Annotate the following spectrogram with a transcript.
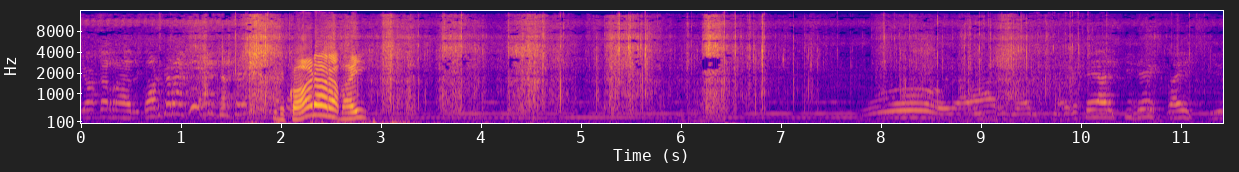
क्या कर रहा है? रिकॉर्ड कर रहा है रिकॉर्ड आ रहा भाई। भाई ये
